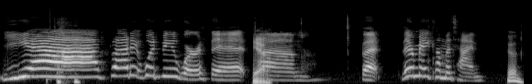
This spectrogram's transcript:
Yeah, but it would be worth it. Yeah. Um, but there may come a time. Good.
